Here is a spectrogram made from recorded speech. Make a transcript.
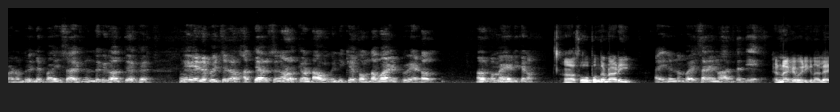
വേണം. പിന്നെ പൈസയ്ക്ക് എന്തെങ്കിലും അത്യാവശ്യം ഏലം വെച്ചിട്ട് അത്യാവശ്യങ്ങളൊക്കെ ഉണ്ടാവും. എനിക്ക് സ്വന്തമായിട്ട് വേണ്ടത്. അതൊക്കെ മേടിക്കണം. ആ സോപ്പും കണ്ണാടി അതിനൊന്നും പൈസ ഒന്നും ആരും തരികയില്ല എണ്ണയൊക്കെ മേടിക്കണം അല്ലേ.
